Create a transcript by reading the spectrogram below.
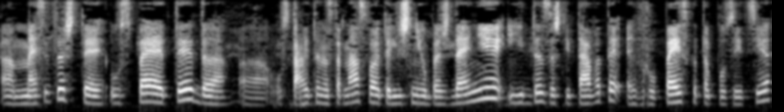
а, месеца ще успеете да а, оставите на страна своите лични убеждения и да защитавате европейската позиция,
